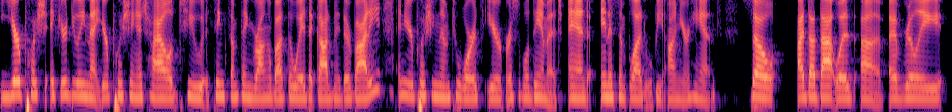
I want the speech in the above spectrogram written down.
you're push if you're doing that you're pushing a child to think something wrong about the way that god made their body and you're pushing them towards irreversible damage and innocent blood will be on your hands so i thought that was uh, a really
